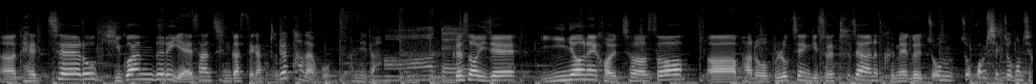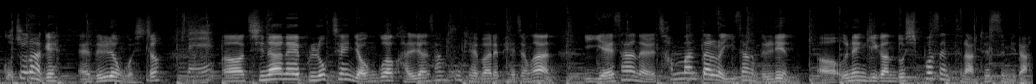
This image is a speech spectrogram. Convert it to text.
어, 대체로 기관들의 예산 증가세가 뚜렷하다고 합니다. 아, 네. 그래서 이제 2년에 걸쳐서 어, 바로 블록체인 기술에 투자하는 금액을 좀 조금씩 조금씩 꾸준하게 예, 늘려온 것이죠. 네. 어, 지난해 블록체인 연구와 관련 상품 개발에 배정한 이 예산을 천만 달러 이상 늘린 어, 은행 기관도 10%나 됐습니다.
